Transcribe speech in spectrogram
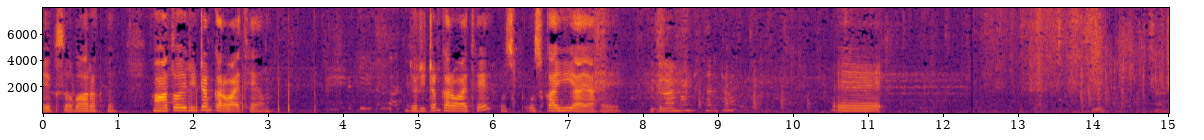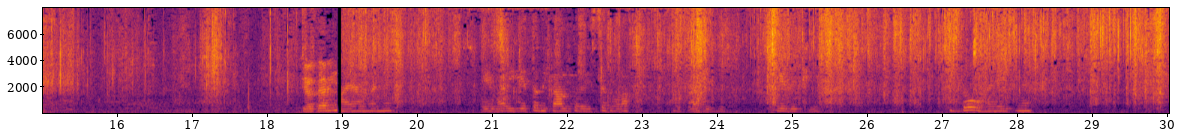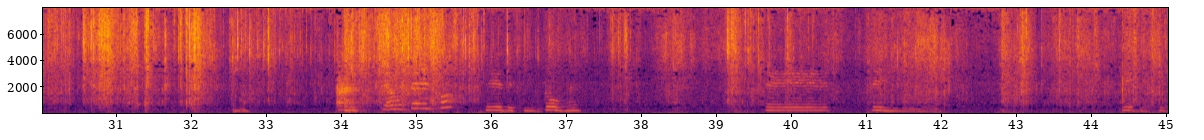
एक सौ बारह का। हाँ तो ये रिटर्न करवाए थे हम। जो रिटर्न करवाए थे उस उसका ही आया है। कितना अमाउंट था रिटर्न ए, क्या कह रही आया मैंने। ए भाई ये तो निकाल दो इससे थोड़ा बता दीजिए। ये देखिए। दो है इसमें। क्या बोलते हैं इसको? ये देखिए दो है। एक, तीन। ये देखिए।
